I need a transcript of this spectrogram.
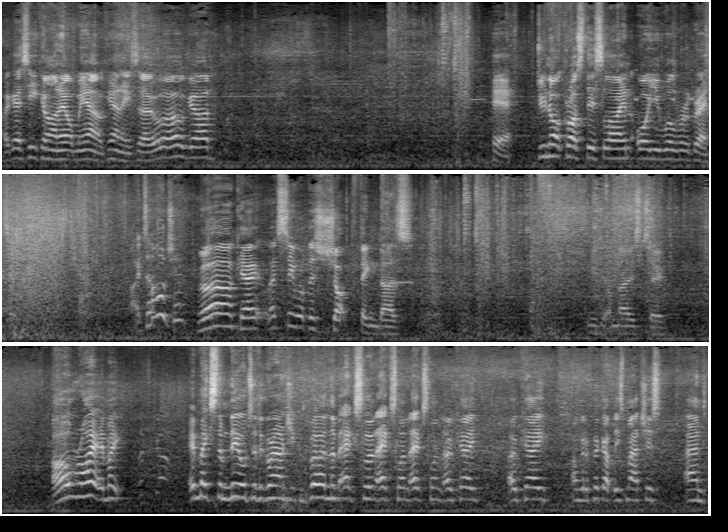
I guess he can't help me out, can he? So, oh god. Here. Do not cross this line or you will regret it. I told you. Well, okay. Let's see what this shock thing does. Use it on those two. Oh, right. It, make, it makes them kneel to the ground. You can burn them. Excellent, excellent, excellent. Okay. Okay. I'm going to pick up these matches. And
